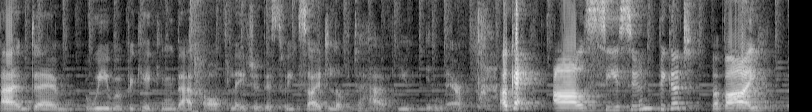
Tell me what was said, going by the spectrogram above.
and um, we will be kicking that off later this week. So I'd love to have you in there. Okay, I'll see you soon. Be good. Bye bye.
